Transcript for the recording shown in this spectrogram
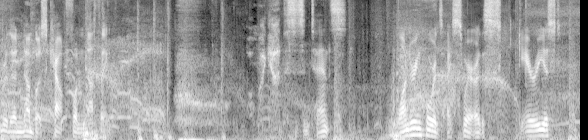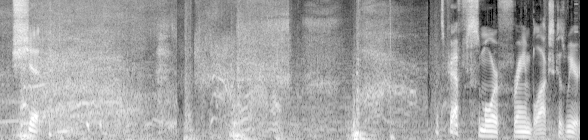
where the numbers count for nothing. Oh my god, this is intense. Wandering hordes, I swear, are the scariest shit. Let's craft some more frame blocks because we are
